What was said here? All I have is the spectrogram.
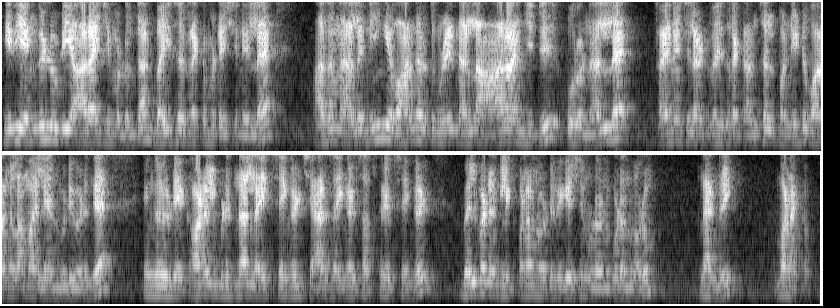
இது எங்களுடைய ஆராய்ச்சி மட்டும்தான் பைசல் ரெக்கமெண்டேஷன் இல்லை. அதனால் நீங்கள் வாங்குறதுக்கு முன்னாடி நல்லா ஆராய்ஞ்சிட்டு ஒரு நல்ல ஃபைனான்ஷியல் அட்வைஸரை கன்சல்ட் பண்ணிவிட்டு வாங்கலாமா இல்லையான்னு முடிவெடுங்க. எங்களுடைய காணொலி பிடிந்தால் லைக் செய்யுங்கள் ஷேர் செய்யுங்கள் சப்ஸ்கிரைப் செய்யுங்கள். பெல் பட்டன் கிளிக் பண்ணால் நோட்டிஃபிகேஷன் உடனுக்குடன் வரும். நன்றி வணக்கம்.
